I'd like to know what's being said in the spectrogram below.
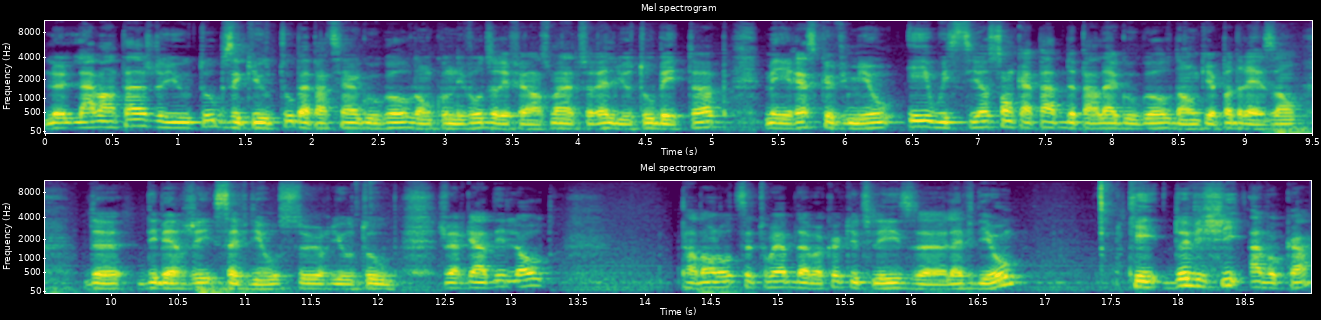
L'avantage de YouTube, c'est que YouTube appartient à Google, donc au niveau du référencement naturel, YouTube est top, mais il reste que Vimeo et Wistia sont capables de parler à Google, donc il n'y a pas de raison de d'héberger sa vidéo sur YouTube. Je vais regarder l'autre pardon, l'autre site web d'avocat qui utilise euh, la vidéo, qui est De Vichy Avocat.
